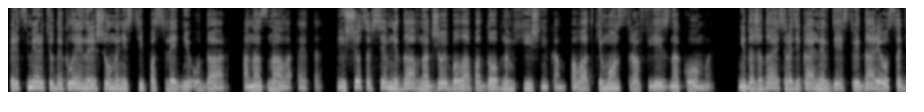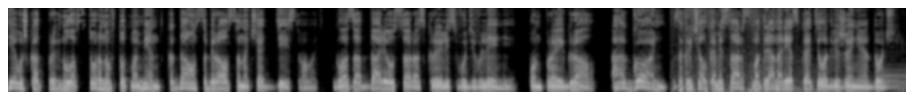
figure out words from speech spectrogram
Перед смертью Деклейн решил нанести последний удар. Она знала это. Еще совсем недавно Джой была подобным хищником. Повадки монстров ей знакомы. Не дожидаясь радикальных действий Дариуса, девушка отпрыгнула в сторону в тот момент, когда он собирался начать действовать. Глаза Дариуса раскрылись в удивлении. Он проиграл. «Огонь!» – закричал комиссар, смотря на резкое телодвижение дочери.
